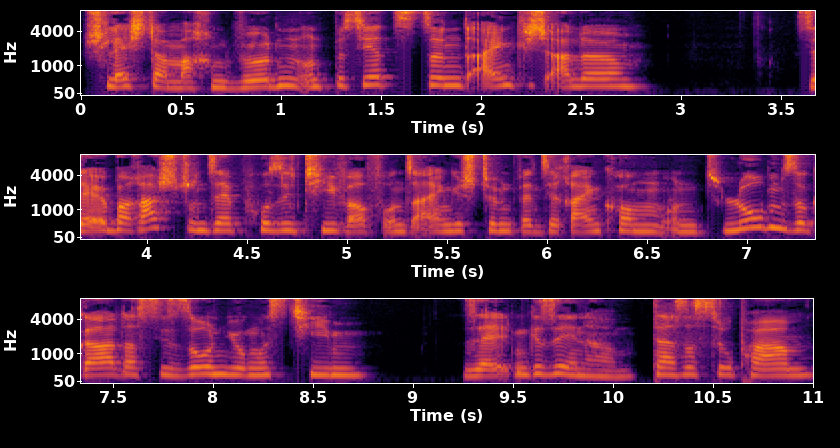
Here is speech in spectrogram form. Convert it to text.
schlechter machen würden. Und bis jetzt sind eigentlich alle sehr überrascht und sehr positiv auf uns eingestimmt, wenn sie reinkommen und loben sogar, dass sie so ein junges Team selten gesehen haben. Das ist super.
